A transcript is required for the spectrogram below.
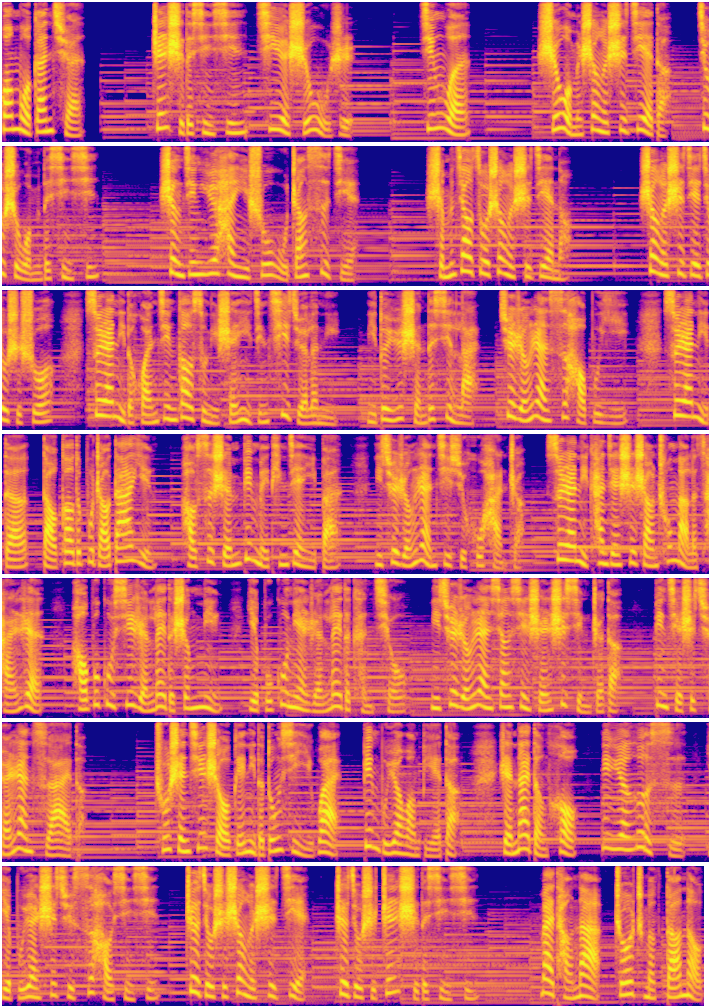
荒漠甘泉，真实的信心。七月十五日，经文：使我们胜了世界的，就是我们的信心。圣经约翰一书五章四节。什么叫做胜了世界呢？胜了世界就是说，虽然你的环境告诉你神已经弃绝了你，你对于神的信赖却仍然丝毫不疑；虽然你的祷告的不着答应，好似神并没听见一般，你却仍然继续呼喊着；虽然你看见世上充满了残忍。毫不顾惜人类的生命，也不顾念人类的恳求，你却仍然相信神是醒着的，并且是全然慈爱的。除神亲手给你的东西以外，并不愿望别的，忍耐等候，宁愿饿死，也不愿失去丝毫信心。这就是胜了世界，这就是真实的信心。麦唐纳 （George MacDonald）。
